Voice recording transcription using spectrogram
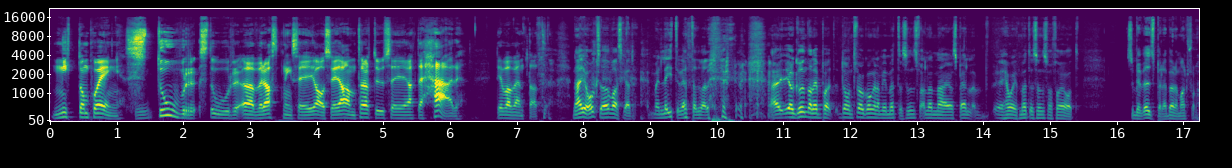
19 poäng. Mm. Stor, stor överraskning säger jag. Så jag antar att du säger att det här, det var väntat. Nej, jag är också överraskad. Men lite väntat var det. jag grundar det på att de två gångerna vi mötte Sundsvall, när jag spelade, HIF mötte Sundsvall förra året, så blev vi utspelade båda matcherna.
